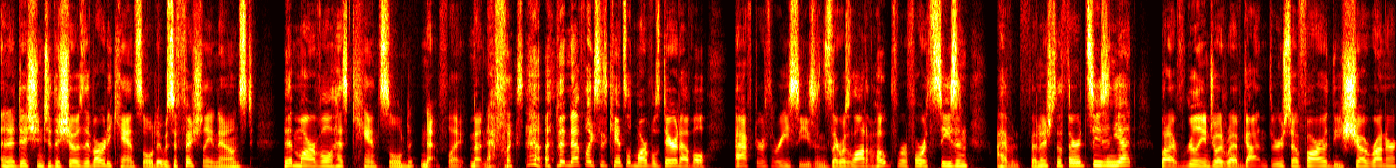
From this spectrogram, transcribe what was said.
in addition to the shows they've already canceled, it was officially announced that Marvel has canceled Netflix. Not Netflix. that Netflix has canceled Marvel's Daredevil after three seasons. There was a lot of hope for a fourth season. I haven't finished the third season yet, but I've really enjoyed what I've gotten through so far. The showrunner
